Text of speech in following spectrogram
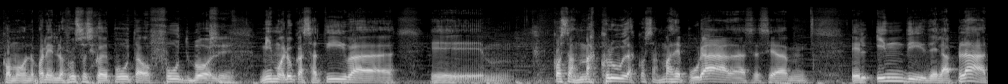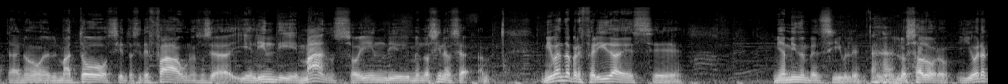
como nos ponen los rusos hijos de puta o fútbol, Sí. mismo Lucas Sativa, eh, cosas más crudas, cosas más depuradas, o sea, el indie de La Plata, ¿no? El Mató 107 Faunos, o sea, y el indie manso, indie mendocino, o sea, mi banda preferida es... eh, mi amigo invencible, Ajá. Eh, los adoro. Y ahora,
